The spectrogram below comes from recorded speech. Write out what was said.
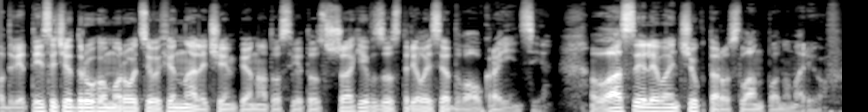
У 2002 році у фіналі чемпіонату світу з шахів зустрілися два українці Василь Іванчук та Руслан Пономарьов.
